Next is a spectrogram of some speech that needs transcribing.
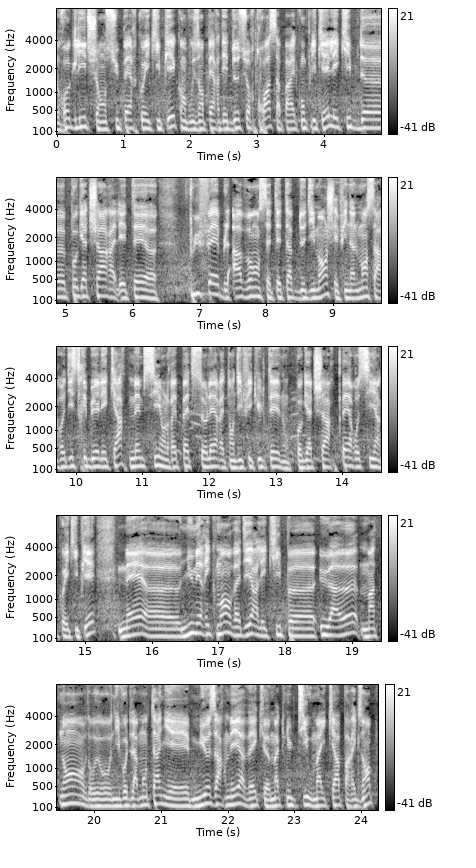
Roglic en super coéquipier, quand vous en perdez deux sur trois, ça paraît compliqué. L'équipe de Pogacar, elle était euh, plus faible avant cette étape de dimanche. Et finalement ça a redistribué les cartes même si on le répète Solaire est en difficulté. Donc Pogachar perd aussi un coéquipier. Mais euh, numériquement on va dire l'équipe euh, UAE maintenant au niveau de la montagne est mieux armée avec McNulty ou Maika par exemple.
